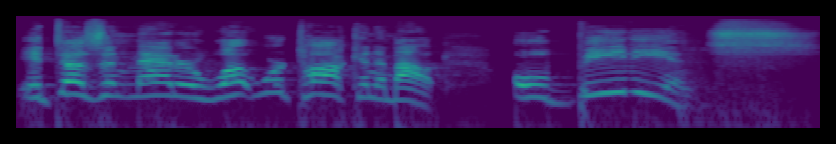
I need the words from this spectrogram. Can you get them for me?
It doesn't matter what we're talking about, obedience.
